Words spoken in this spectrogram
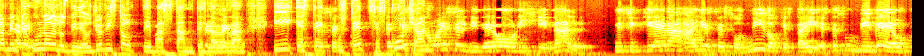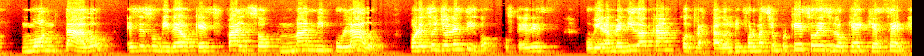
solamente uno de los videos. Yo he visto eh, bastantes, la verdad. Y este, usted se escucha. no es el video original, ni siquiera hay ese sonido que está ahí. Este es un video montado, ese es un video que es falso, manipulado. Por eso yo les digo, ustedes hubieran venido acá, contrastado la información, porque eso es lo que hay que hacer.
